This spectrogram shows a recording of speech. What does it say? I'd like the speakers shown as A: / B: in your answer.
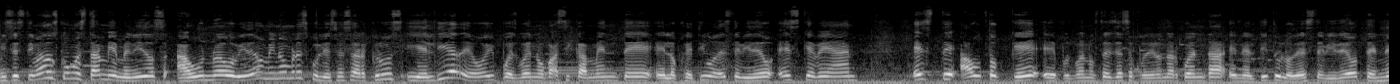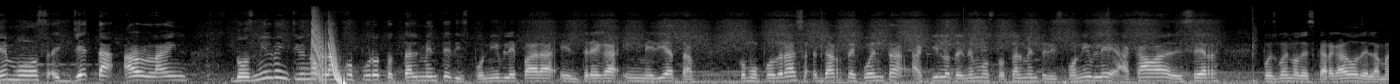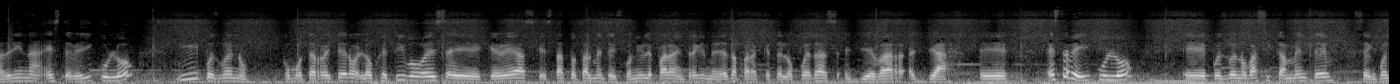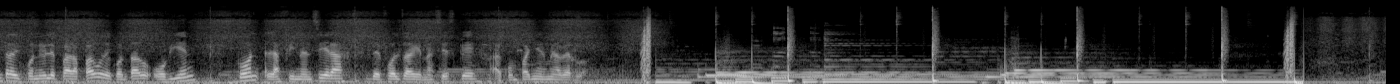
A: Mis estimados, ¿cómo están? Bienvenidos a un nuevo video. Mi nombre es Julio César Cruz y el día de hoy, pues bueno, básicamente el objetivo de este video es que vean este auto que, eh, pues bueno, ustedes ya se pudieron dar cuenta en el título de este video. Tenemos Jetta Airline 2021 blanco puro totalmente disponible para entrega inmediata. Como podrás darte cuenta, aquí lo tenemos totalmente disponible. Acaba de ser pues bueno, descargado de la madrina este vehículo. Y pues bueno, como te reitero, el objetivo es eh, que veas que está totalmente disponible para entrega inmediata para que te lo puedas llevar ya. Eh, este vehículo, eh, pues bueno, básicamente se encuentra disponible para pago de contado o bien con la financiera de Volkswagen. Así es que acompáñenme a verlo.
